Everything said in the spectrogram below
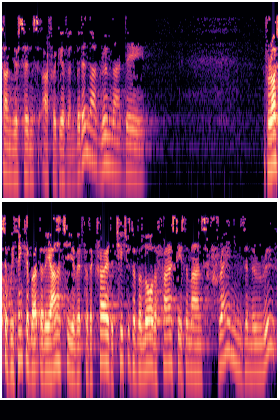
Son, your sins are forgiven. But in that room that day, for us, if we think about the reality of it, for the crowd, the teachers of the law, the Pharisees, the man's friends in the roof,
